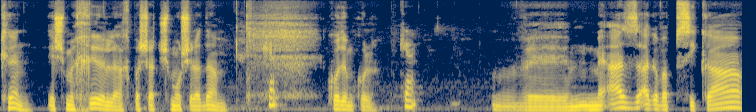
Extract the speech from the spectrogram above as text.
כן, יש מחיר להכפשת שמו של אדם. כן. קודם כל. כן. ומאז אגב הפסיקה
